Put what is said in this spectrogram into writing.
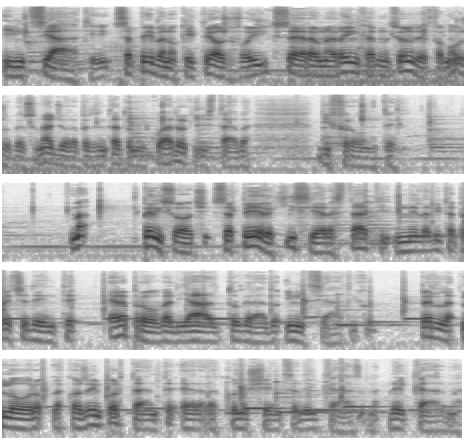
iniziati sapevano che il teosofo X era una reincarnazione del famoso personaggio rappresentato nel quadro che gli stava di fronte. Ma per i soci sapere chi si era stati nella vita precedente era prova di alto grado iniziatico. Per loro la cosa importante era la conoscenza del, casma, del karma.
